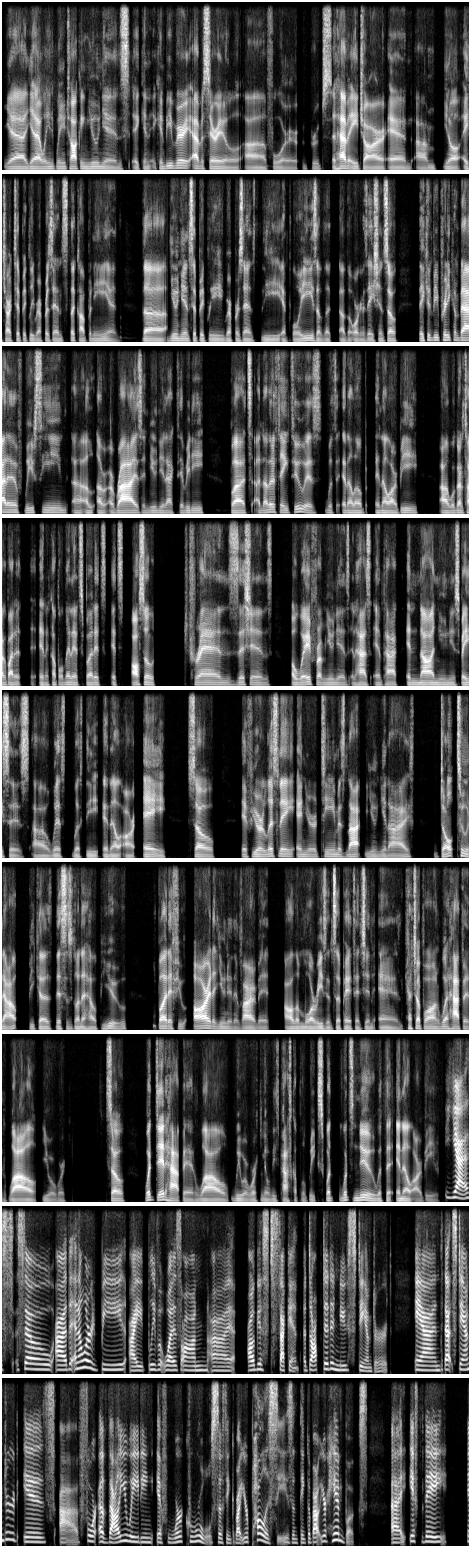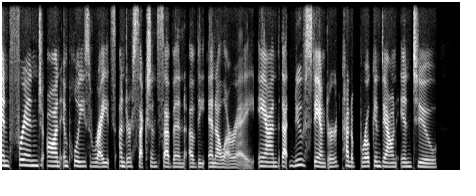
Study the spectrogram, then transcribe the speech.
yeah yeah when, you, when you're talking unions it can it can be very adversarial uh, for groups that have hr and um, you know hr typically represents the company and mm-hmm. the union typically represents the employees of the of the organization so they can be pretty combative. We've seen uh, a, a, rise in union activity. But another thing, too, is with NLL, NLRB, uh, we're going to talk about it in a couple minutes, but it's it's also transitions away from unions and has impact in non-union spaces uh, with with the NLRA. So if you're listening and your team is not unionized, don't tune out because this is going to help you. But if you are in a union environment, all the more reason to pay attention and catch up on what happened while you were working. So, what did happen while we were working over these past couple of weeks? What what's new with the NLRB? Yes. So uh, the NLRB, I believe it was on uh, August second, adopted a new standard and that standard is uh, for evaluating if work rules, so think about your policies and think about your handbooks, uh, if they infringe on employees' rights under Section 7 of the NLRA. And that new standard, kind of broken down into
